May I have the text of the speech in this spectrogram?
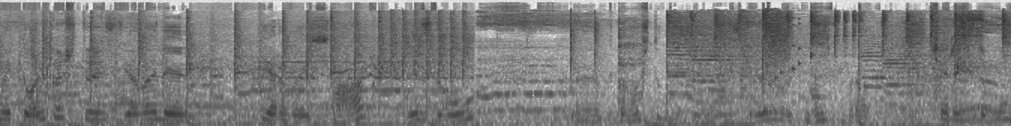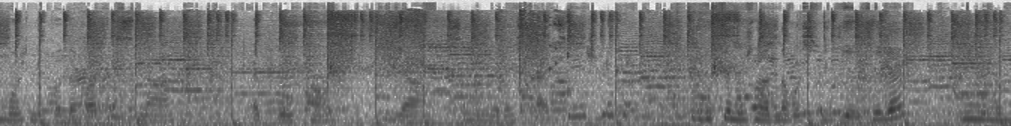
Мы только что сделали первый шаг из двух э, к тому, чтобы зарегистрировать наш брак. Через добу можна подаватись на appointment для самої реєстрації шлюбу. Привести нужно одного свидетеля, Минимум.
